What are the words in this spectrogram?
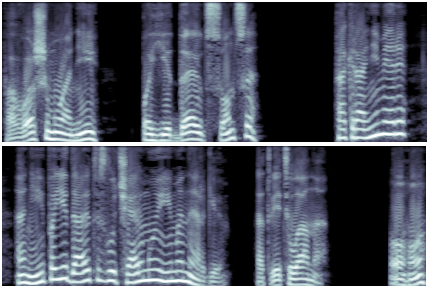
«По-вашему, они поедают Солнце?» «По крайней мере, они поедают излучаемую им энергию ответила она. «Ого,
